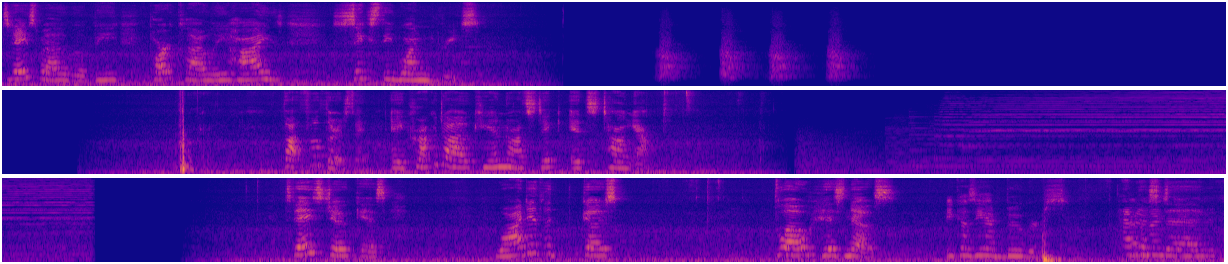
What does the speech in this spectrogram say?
Today's weather will be part cloudy, high 61 degrees. Thoughtful Thursday. A crocodile cannot stick its tongue out. Today's joke is why did the ghost blow his nose? Because he had boogers. Have a nice day.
